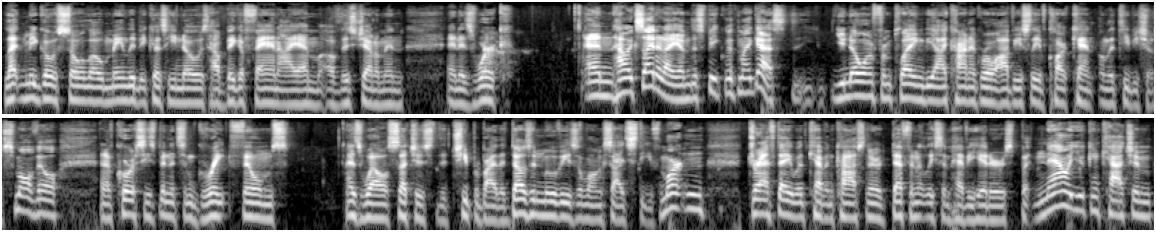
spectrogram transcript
letting me go solo, mainly because he knows how big a fan I am of this gentleman and his work, and how excited I am to speak with my guest. You know him from playing the iconic role, obviously, of Clark Kent on the TV show Smallville, and of course, he's been in some great films as well, such as the Cheaper by the Dozen movies alongside Steve Martin, Draft Day with Kevin Costner, definitely some heavy hitters. But now you can catch him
